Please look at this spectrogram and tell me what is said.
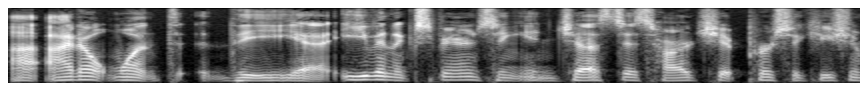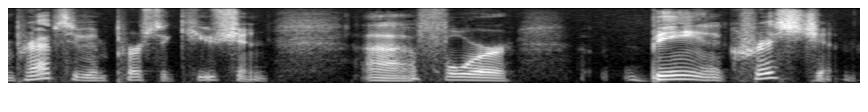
I don't want the uh, even experiencing injustice, hardship, persecution, perhaps even persecution uh, for being a Christian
